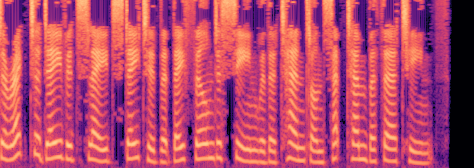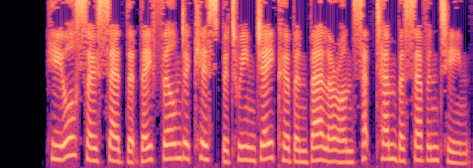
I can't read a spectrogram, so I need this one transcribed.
Director David Slade stated that they filmed a scene with a tent on September 13. He also said that they filmed a kiss between Jacob and Bella on September 17.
